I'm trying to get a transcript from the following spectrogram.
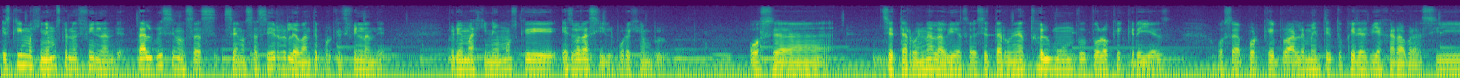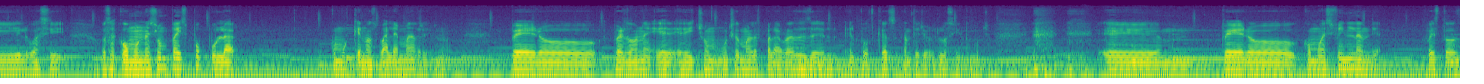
Es que imaginemos que no es Finlandia. Tal vez se nos hace, se nos hace irrelevante porque es Finlandia. Pero imaginemos que es Brasil, por ejemplo. O sea, se te arruina la vida, ¿sabes? Se te arruina todo el mundo, todo lo que creías. O sea, porque probablemente tú quieres viajar a Brasil o así. O sea, como no es un país popular, como que nos vale madre, ¿no? Pero, perdón, he, dicho muchas malas palabras desde el, podcast anterior, lo siento mucho. Em, pero como es Finlandia, pues todos,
